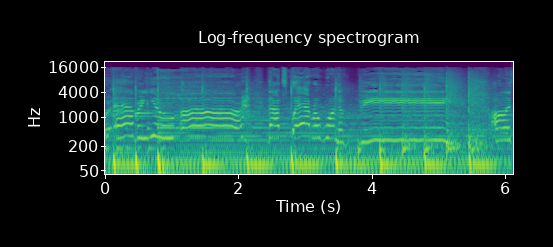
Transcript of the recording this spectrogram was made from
Wherever you are, that's where I wanna be. All it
